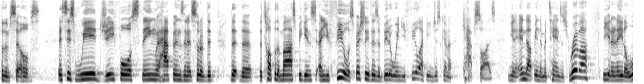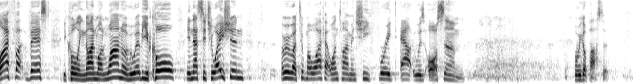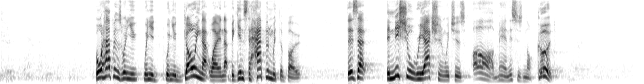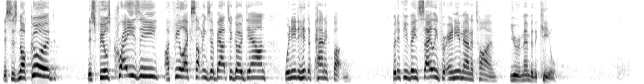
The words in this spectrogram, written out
for themselves? It's this weird G force thing that happens, and it's sort of the, the, the, the, top of the mast begins, and you feel, especially if there's a bit of wind, you feel like you're just going to capsize. You're going to end up in the Matanzas River. You're going to need a life vest. You're calling 911 or whoever you call in that situation. I remember I took my wife out one time and she freaked out. It was awesome. but we got past it. But what happens when, you, when, you, when you're going that way and that begins to happen with the boat, there's that initial reaction, which is, oh man, this is not good. This is not good. This feels crazy. I feel like something's about to go down. We need to hit the panic button. But if you've been sailing for any amount of time, you remember the keel.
